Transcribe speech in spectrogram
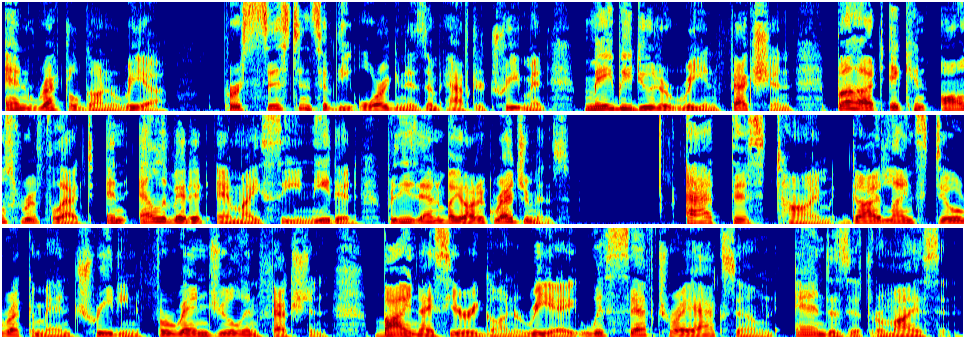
and rectal gonorrhea, Persistence of the organism after treatment may be due to reinfection, but it can also reflect an elevated MIC needed for these antibiotic regimens. At this time, guidelines still recommend treating pharyngeal infection by Neisseria gonorrhoeae with ceftriaxone and azithromycin.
